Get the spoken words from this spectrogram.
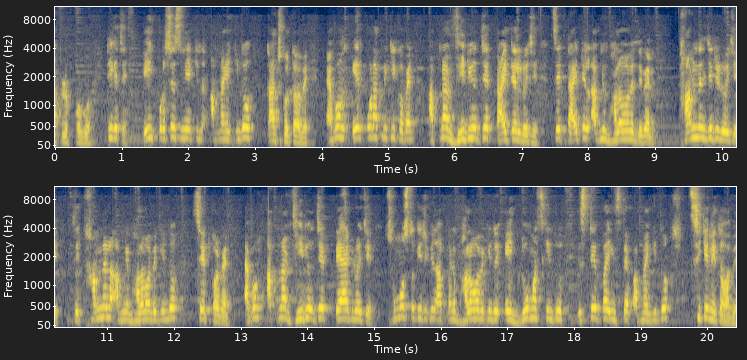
আপলোড করব, ঠিক আছে? এই প্রসেস নিয়ে কিন্তু আপনাকে কিন্তু কাজ করতে হবে। এবং এরপর আপনি কি করবেন? আপনার ভিডিওর যে টাইটেল রয়েছে, সেই টাইটেল আপনি ভালোভাবে দেবেন। থামনেল যেটি রয়েছে, সেই থামনেলও আপনি ভালোভাবে কিন্তু সেট করবেন। এবং আপনার ভিডিও যে ট্যাগ রয়েছে, সমস্ত কিছু কিন্তু আপনাকে ভালোভাবে কিন্তু এই দু মাস কিন্তু স্টেপ বাই স্টেপ আপনাকে কিন্তু শিখে নিতে হবে।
